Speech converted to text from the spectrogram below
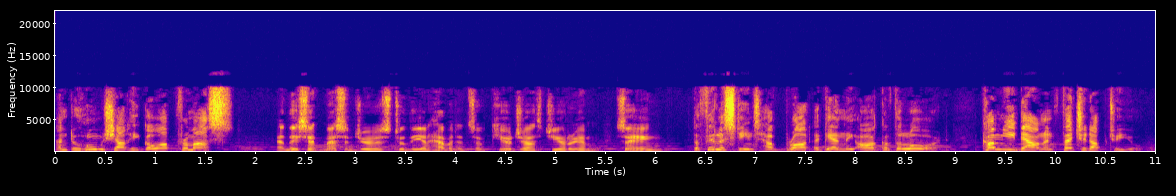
And to whom shall he go up from us? And they sent messengers to the inhabitants of Kirjath Jearim, saying, The Philistines have brought again the ark of the Lord. Come ye down and fetch it up to you.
